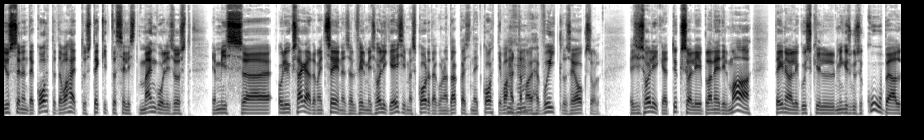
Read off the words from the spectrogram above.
just see nende kohtade vahetus tekitas sellist mängulisust ja mis äh, oli üks ägedamaid stseene seal filmis, oligi esimest korda, kui nad hakkasid neid kohti vahetama mm -hmm. ühe võitluse jooksul. ja siis oligi, et üks oli planeedil Maa, teine oli kuskil mingisuguse kuu peal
